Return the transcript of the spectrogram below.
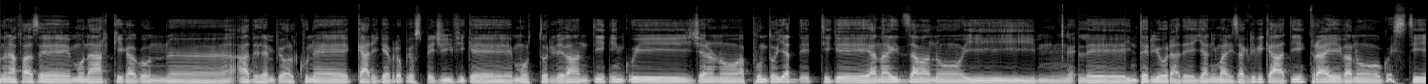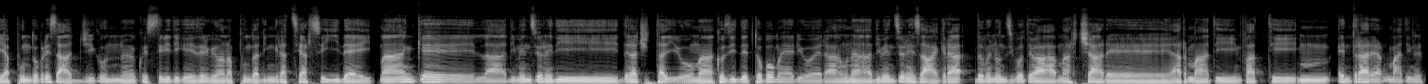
nella fase monarchica con eh, ad esempio alcune cariche proprio specifiche molto rilevanti in cui c'erano appunto gli addetti che analizzavano i, le interiora degli animali sacrificati, traevano questi appunto presagi con questi riti che servivano appunto ad ingraziarsi gli dei, ma anche la dimensione di- della città di Roma, cosiddetto Pomerio, era una dimensione sacra dove non si poteva marciare armati, infatti mh, entrare armati nel,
